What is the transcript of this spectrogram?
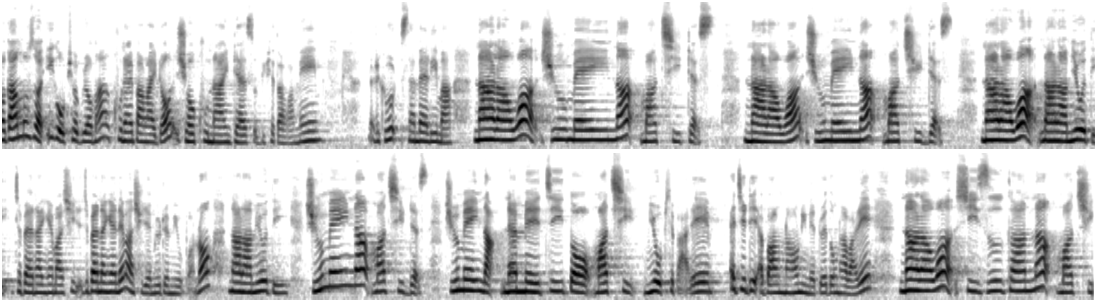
မကောင်းဘူးဆိုတော့ e ကိုဖြုတ်ပြီးတော့မှ kunai ပေါင်းလိုက်တော့ your kunai des ဆိုပြီးဖြစ်သွားပါမယ်နောက် တစ်ခုစံပယ်လေးမှာနာရာဝယူမေနာမာချီဒက်နာရာဝယူမေနာမာချီဒက်နာရာဝနာရာမြို့တည်ဂျပန်နိုင်ငံမှာရှိဂျပန်နိုင်ငံထဲမှာရှိတဲ့မြို့တစ်မြို့ပေါ့နော်နာရာမြို့တည်ယူမေနာမာချီဒက်ယူမေနာနာမည်ကြီးသောမာချီမြို့ဖြစ်ပါတယ် adjective အပေါင်း noun အနေနဲ့တွဲသုံးထားပါတယ်နာရာဝရှီဇူကာနာမာချီ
